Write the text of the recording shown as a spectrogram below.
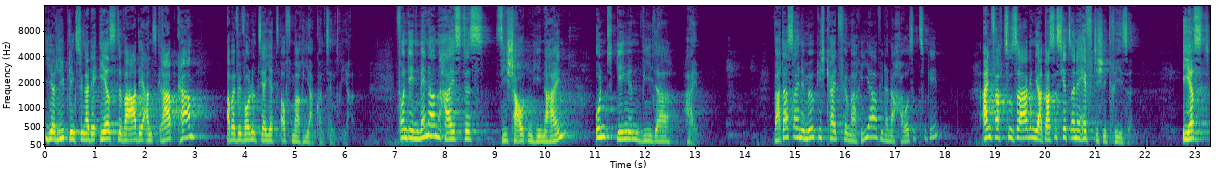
ihr Lieblingsjünger der Erste war, der ans Grab kam. Aber wir wollen uns ja jetzt auf Maria konzentrieren. Von den Männern heißt es, sie schauten hinein und gingen wieder heim. War das eine Möglichkeit für Maria, wieder nach Hause zu gehen? Einfach zu sagen, ja, das ist jetzt eine heftige Krise. Erst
